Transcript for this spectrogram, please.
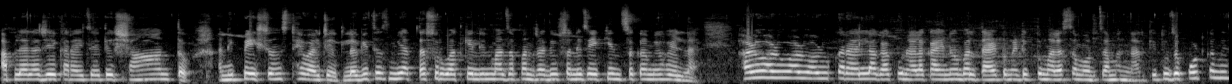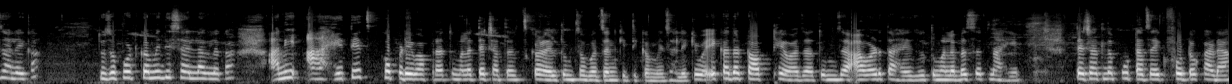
आपल्याला जे करायचं आहे ते शांत आणि पेशन्स ठेवायचे आहेत. लगेचच मी आत्ता सुरुवात केली आणि माझा पंधरा दिवसांनीच एक इंच कमी होईल नाही. हळूहळू हळूहळू करायला लागा. कुणाला काय न बोलता ॲटोमॅटिक तुम्हाला समोरचा म्हणणार की तुझं पोट कमी झालं आहे का? तुझं पोट कमी दिसायला लागलं का? आणि आहे तेच कपडे वापरा तुम्हाला त्याच्यातच कळेल तुमचं वजन किती कमी झाले किंवा एखादा टॉप ठेवा जा तुमचा आवडता आहे जो तुम्हाला बसत नाही त्याच्यातला पोटाचा एक फोटो काढा.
